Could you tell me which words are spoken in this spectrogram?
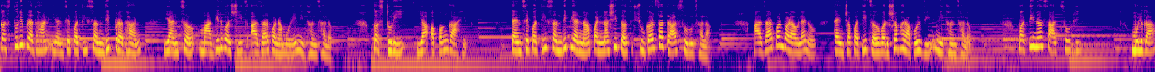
कस्तुरी प्रधान यांचे पती संदीप प्रधान यांचं मागील वर्षीच आजारपणामुळे निधन झालं. कस्तुरी या अपंग आहेत. त्यांचे पती संदीप यांना पन्नाशीतच शुगरचा त्रास सुरू झाला. आजारपण बळावल्यानं त्यांच्या पतीचं वर्षभरापूर्वी निधन झालं. पतीनं साथ सोडली. मुलगा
